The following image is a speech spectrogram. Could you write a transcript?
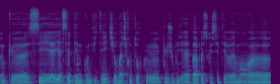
Donc euh, c'est il y a cette game contre Vitality au match retour que, que j'oublierai pas parce que c'était vraiment euh,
